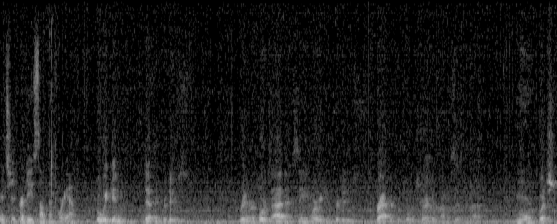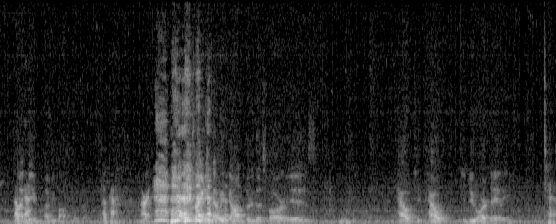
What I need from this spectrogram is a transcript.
it should produce something for you. Well, we can definitely produce written reports. I haven't seen where we can produce graphic reports directly from the system, though, Ew, which might Okay. be, might be possible. though. okay, all right. The the training that we've gone through thus far is how to, how to do our daily Ted,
